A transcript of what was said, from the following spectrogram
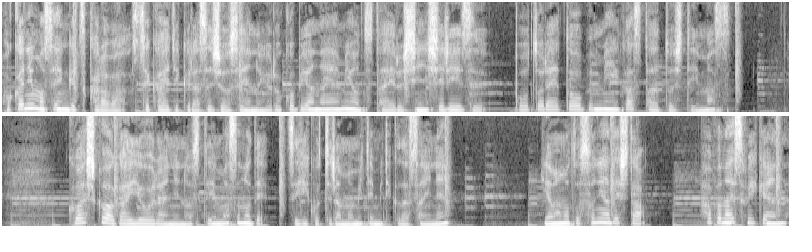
他にも先月からは世界で暮らす女性の喜びや悩みを伝える新シリーズポートレートオブミーがスタートしています。詳しくは概要欄に載せていますので、ぜひこちらも見てみてくださいね。山本ソニアでした。Have a nice weekend!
